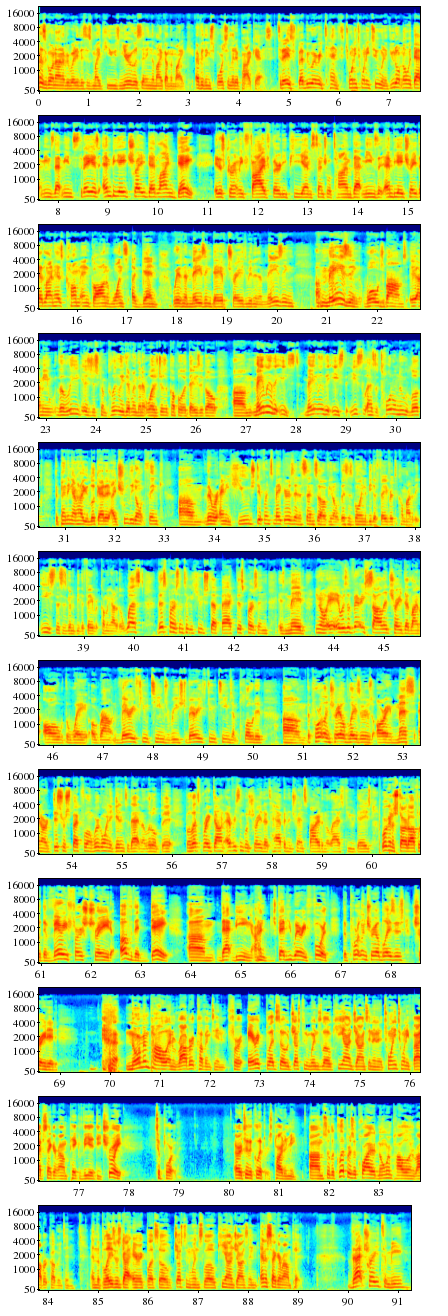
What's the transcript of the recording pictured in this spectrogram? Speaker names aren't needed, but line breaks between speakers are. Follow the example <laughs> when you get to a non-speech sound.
What is going on, everybody? This is Mike Hughes, and you're listening to Mike on the Mic, everything sports related podcast. Today is February 10th, 2022, and if you don't know what that means, that means today is NBA trade deadline day. It is currently 5:30 p.m. Central Time. That means that NBA trade deadline has come and gone once again. We had an amazing day of trades. We had an amazing amazing Woj bombs. I mean, the league is just completely different than it was just a couple of days ago. Um, mainly the East. Mainly the East. The East has a total new look, depending on how you look at it. I truly don't think. Um, there were any huge difference makers in a sense of, you know, this is going to be the favorite to come out of the East. This is going to be the favorite coming out of the West. This person took a huge step back. This person is mid. You know, it, it was a very solid trade deadline all the way around. Very few teams reached, very few teams imploded. Um, the Portland Trailblazers are a mess and are disrespectful, and we're going to get into that in a little bit. But let's break down every single trade that's happened and transpired in the last few days. We're going to start off with the very first trade of the day. Um, that being on <laughs> February 4th, the Portland Trailblazers traded <laughs> Norman Powell and Robert Covington for Eric Bledsoe, Justise Winslow, Keon Johnson, and a 2025 second round pick via Detroit to Portland or to the Clippers, pardon me. Um, so the Clippers acquired Norman Powell and Robert Covington, and the Blazers got Eric Bledsoe, Justise Winslow, Keon Johnson, and a second round pick. That trade to me,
